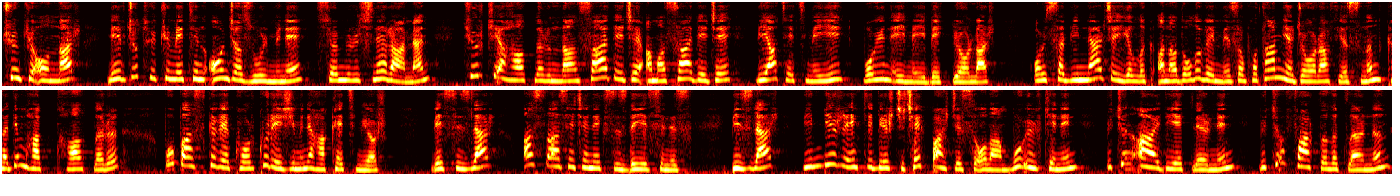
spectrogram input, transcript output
Çünkü onlar mevcut hükümetin onca zulmüne, sömürüsüne rağmen Türkiye halklarından sadece ama sadece biat etmeyi, boyun eğmeyi bekliyorlar. Oysa binlerce yıllık Anadolu ve Mezopotamya coğrafyasının kadim halkları bu baskı ve korku rejimini hak etmiyor. Ve sizler asla seçeneksiz değilsiniz. Bizler binbir renkli bir çiçek bahçesi olan bu ülkenin bütün aidiyetlerinin, bütün farklılıklarının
